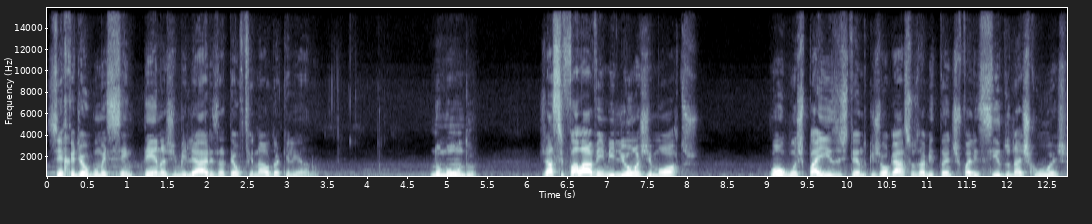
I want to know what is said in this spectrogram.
cerca de algumas centenas de milhares até o final daquele ano. No mundo, já se falava em milhões de mortos, com alguns países tendo que jogar seus habitantes falecidos nas ruas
